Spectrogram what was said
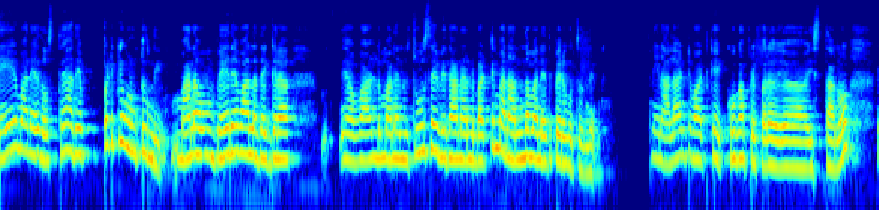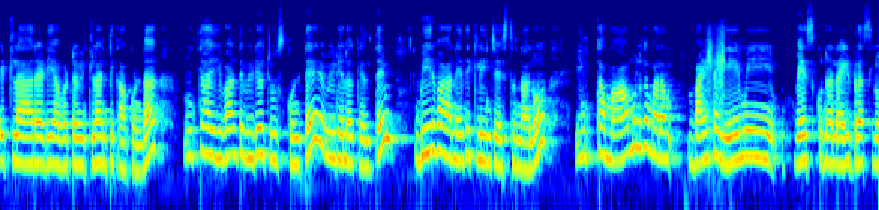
నేమ్ అనేది వస్తే అది ఎప్పటికీ ఉంటుంది. మనం వేరే వాళ్ళ దగ్గర వాళ్ళు మనల్ని చూసే విధానాన్ని బట్టి మన అందం అనేది పెరుగుతుంది. నేను అలాంటి వాటికే ఎక్కువగా ప్రిఫర్ ఇస్తాను. ఇట్లా రెడీ అవ్వటం ఇట్లాంటివి కాకుండా ఇంకా ఇవాళ వీడియో చూసుకుంటే వీడియోలోకి వెళ్తే బీరువా అనేది క్లీన్ చేస్తున్నాను. ఇంకా మామూలుగా మనం బయట ఏమి వేసుకున్న నైట్ డ్రెస్సులు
